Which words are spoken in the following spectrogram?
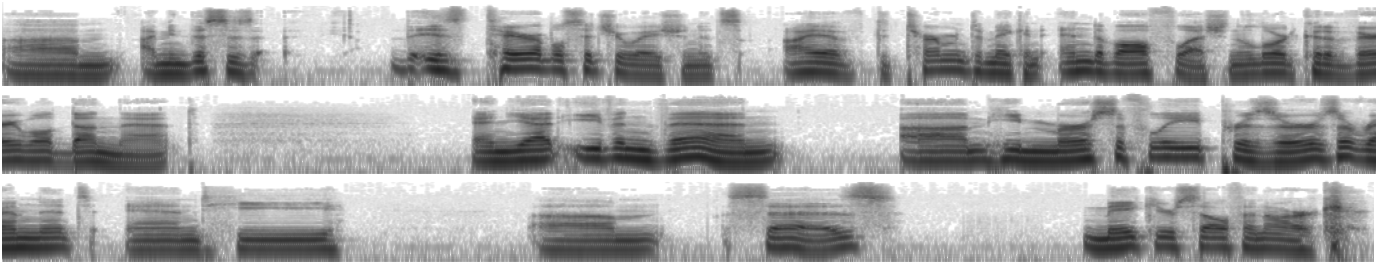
Um, I mean, this is is terrible situation. It's I have determined to make an end of all flesh, and the Lord could have very well done that. And yet, even then, um, He mercifully preserves a remnant, and He um, says, Make yourself an ark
